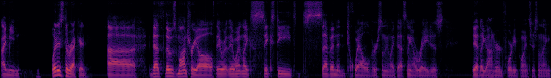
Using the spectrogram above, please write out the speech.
I mean, What is the record? uh that's those Montreal. They were they went like sixty seven and twelve or something like that. Something outrageous. They had like 140 points or something.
